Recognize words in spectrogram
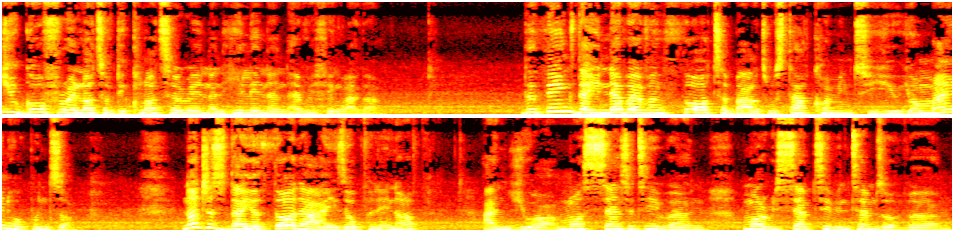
you go through a lot of decluttering and healing and everything like that the things that you never even thought about will start coming to you. Your mind opens up not just that your third eye is opening up and you are more sensitive and more receptive in terms of um,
